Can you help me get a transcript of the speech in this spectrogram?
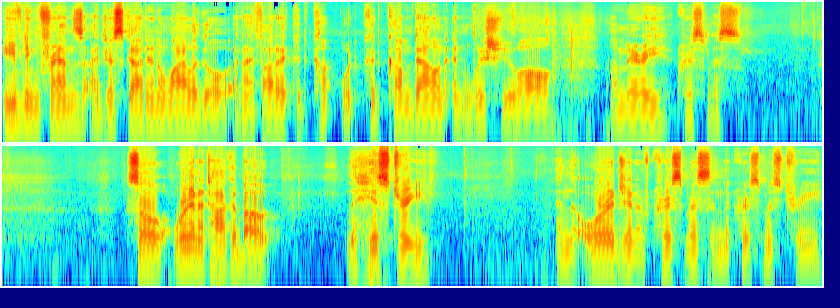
Evening, friends. I just got in a while ago, and I thought I could co- would, could come down and wish you all a Merry Christmas. So, we're going to talk about the history and the origin of Christmas and the Christmas tree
